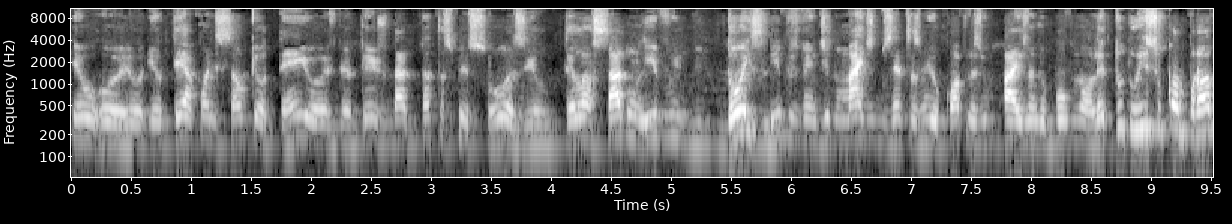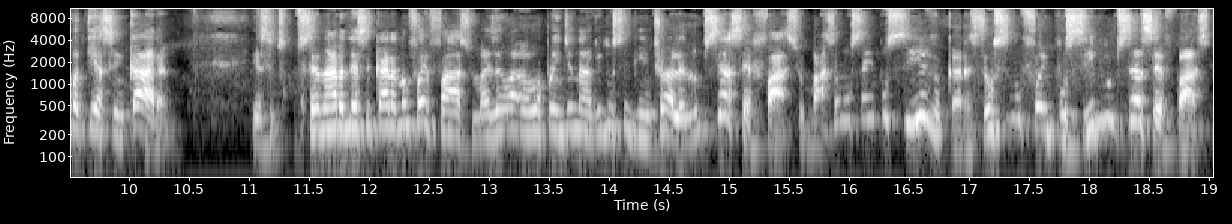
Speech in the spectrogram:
eu, eu, eu tenho a condição que eu tenho, eu tenho ajudado tantas pessoas, eu ter lançado um livro, dois livros, vendido mais de 200 mil cópias em um país onde o povo não lê, tudo isso comprova que, assim, cara, esse cenário desse cara não foi fácil, mas eu, eu, aprendi na vida o seguinte: olha, não precisa ser fácil, basta não ser impossível, cara. Se não foi impossível, não precisa ser fácil.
